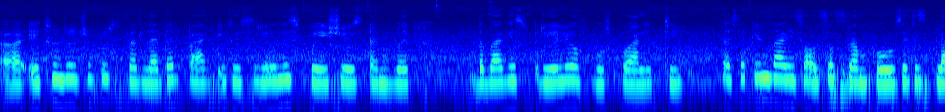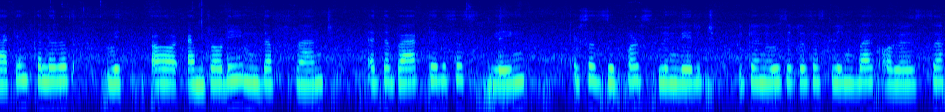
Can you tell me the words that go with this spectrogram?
uh, 800 rupees. The leather bag it is really spacious and the bag is really of good quality. The second bag is also from Kvoos. It is black in color with uh, embroidery in the front. At the back there is a sling it's a zipper sling where you can use it as a sling bag or as a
